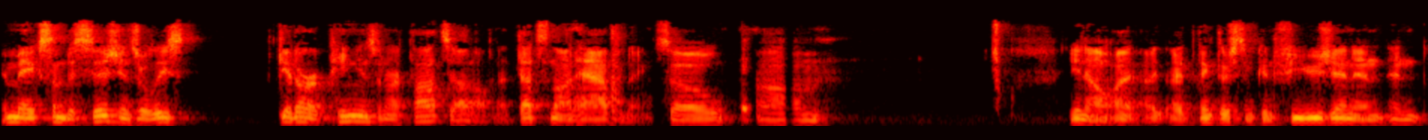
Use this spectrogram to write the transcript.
and make some decisions or at least get our opinions and our thoughts out on it. That's not happening. So, um, you know, I, I think there's some confusion and, and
